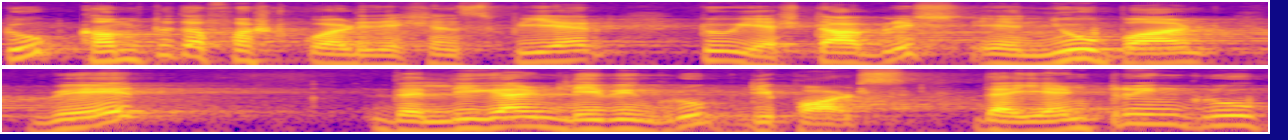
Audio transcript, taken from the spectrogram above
to come to the first coordination sphere to establish a new bond where the ligand leaving group departs the entering group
